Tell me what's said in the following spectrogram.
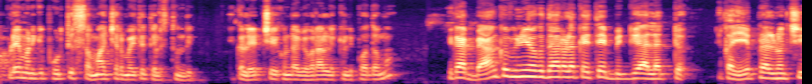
అప్పుడే మనకి పూర్తి సమాచారం అయితే తెలుస్తుంది. ఇక లేట్ చేయకుండా వివరాల్లోకి వెళ్ళిపోదాము. ఇక బ్యాంకు వినియోగదారులకైతే బిగ్ అలర్ట్. ఇక ఏప్రిల్ నుంచి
